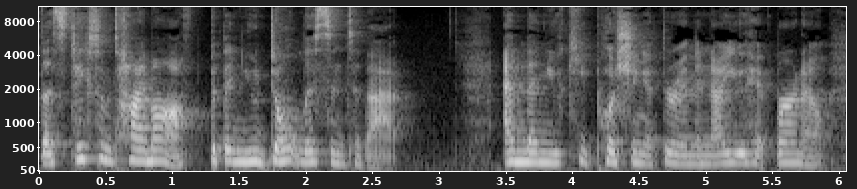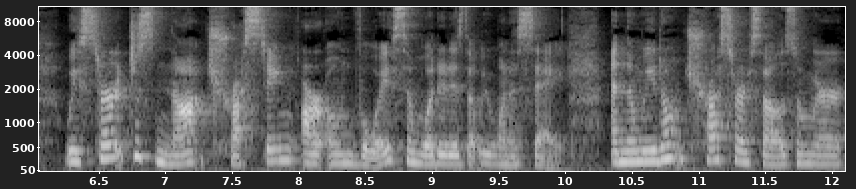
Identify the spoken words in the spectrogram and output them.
let's take some time off, but then you don't listen to that and then you keep pushing it through and then now you hit burnout we start just not trusting our own voice and what it is that we want to say and then we don't trust ourselves when we're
